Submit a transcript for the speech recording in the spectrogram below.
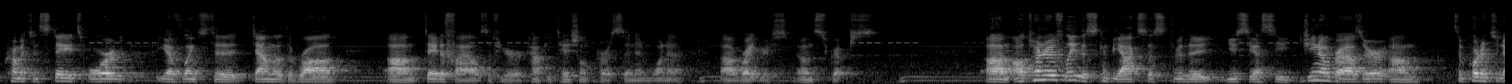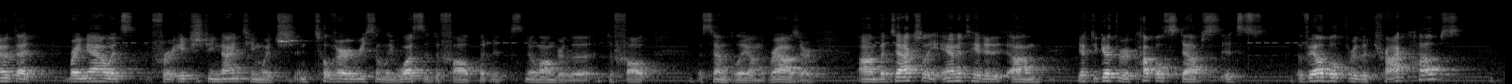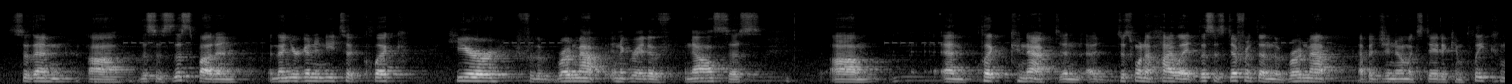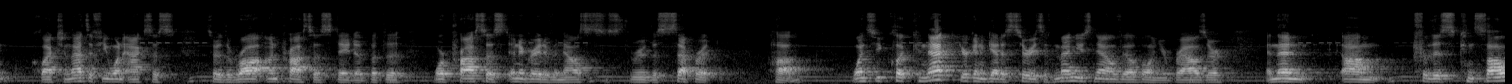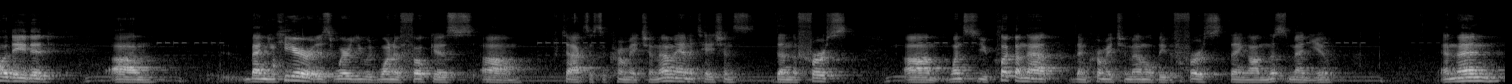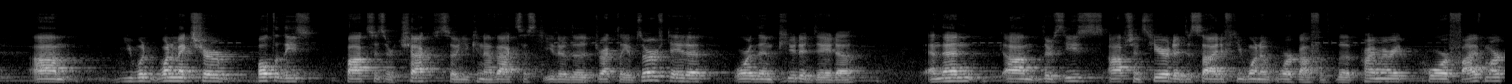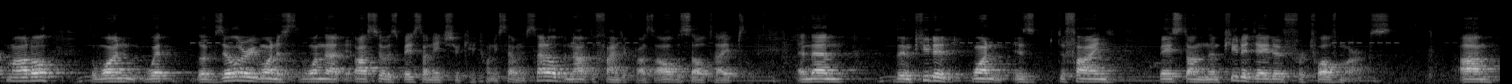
chromatin states, or you have links to download the raw um, data files if you're a computational person and want to uh, write your own scripts. Um, alternatively, this can be accessed through the UCSC genome browser. Um, it's important to note that right now it's for HG19, which until very recently was the default, but it's no longer the default assembly on the browser. Um, but to actually annotate it, um, you have to go through a couple steps. It's available through the track hubs. So then uh, this is this button, and then you're going to need to click here for the roadmap integrative analysis um, and click connect. And I just want to highlight, this is different than the roadmap epigenomics data complete collection. That's if you want to access sort of the raw unprocessed data, but the more processed integrative analysis is through the separate hub. Once you click connect, you're going to get a series of menus now available on your browser. And then um, for this consolidated um, menu here is where you would want to focus um, to access the Chrome HMM annotations. Then the first, um, once you click on that, then Chrome HMM will be the first thing on this menu. And then um, you would want to make sure both of these boxes are checked so you can have access to either the directly observed data or the imputed data. And then um, there's these options here to decide if you want to work off of the primary core five mark model. The one with the auxiliary one is the one that also is based on H3K27 settled, but not defined across all the cell types. And then the imputed one is defined based on the imputed data for 12 marks. Um,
